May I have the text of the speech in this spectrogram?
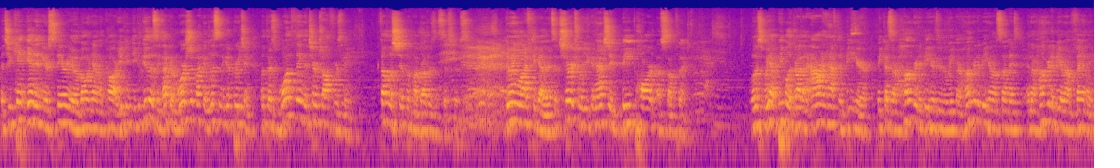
That you can't get in your stereo going down the car. You can, you can do those things. I can worship, I can listen to good preaching. But there's one thing the church offers me. Fellowship with my brothers and sisters. Doing life together. It's a church where you can actually be part of something. Well, listen, we have people that drive an hour and a half to be here because they're hungry to be here through the week. They're hungry to be here on Sundays, and they're hungry to be around family.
